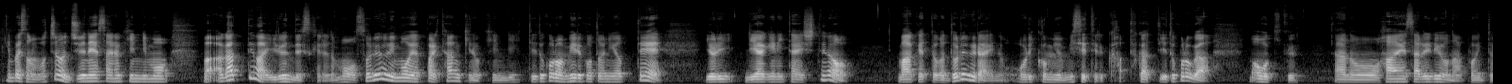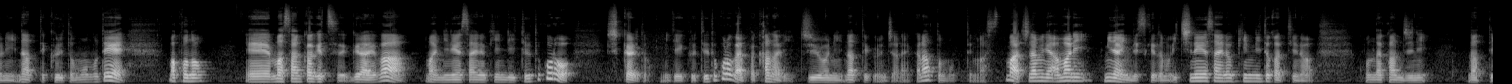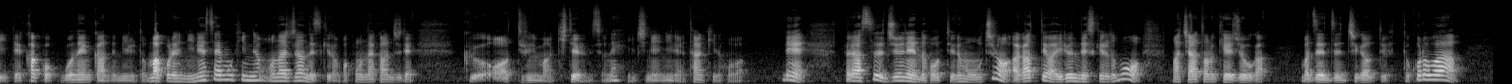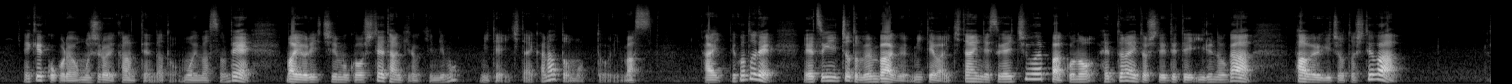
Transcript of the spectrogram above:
やっぱりそのもちろん10年債の金利も、ま上がってはいるんですけれどもそれよりもやっぱり短期の金利っていうところを見ることによってより利上げに対してのマーケットがどれぐらいの織り込みを見せてるかとかっていうところが大きくあの反映されるようなポイントになってくると思うので、まあ、この、えー、まあ3ヶ月ぐらいは、まあ、2年債の金利っていうところをしっかりと見ていくっていうところがやっぱりかなり重要になってくるんじゃないかなと思ってます。まあちなみにあまり見ないんですけども1年債の金利とかっていうのはこんな感じになっていて過去5年間で見るとまあこれ2年債も金利も同じなんですけど、まあ、こんな感じでグオーっていうふうにまあ来てるんですよね1年2年短期の方は。でプラス10年の方っていうのももちろん上がってはいるんですけれども、まあ、チャートの形状がま全然違うというところは結構これ面白い観点だと思いますので、まあ、より注目をして短期の金利も見ていきたいかなと思っております。はい。ということで、え次にちょっとブンバーグ見てはいきたいんですが、一応やっぱこのヘッドラインとして出ているのが、パウエル議長としては、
